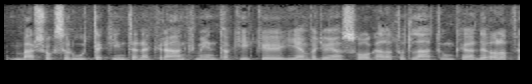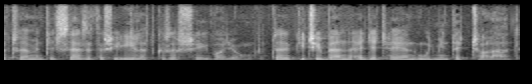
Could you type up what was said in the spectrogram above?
bár sokszor úgy tekintenek ránk, mint akik ilyen vagy olyan szolgálatot látunk el, de alapvetően mint egy szerzetesi életközösség vagyunk. De kicsiben egy-egy helyen úgy, mint egy család.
